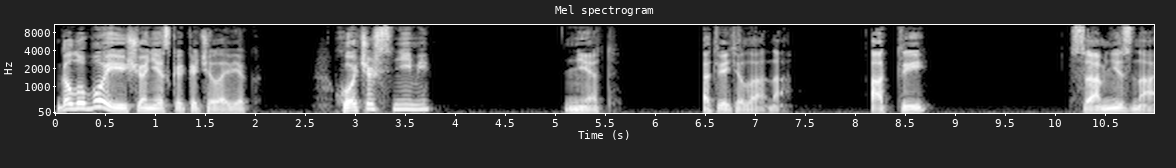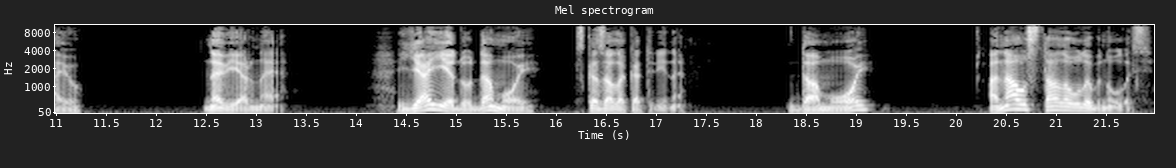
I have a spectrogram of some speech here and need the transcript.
Голубой еще несколько человек. Хочешь с ними?» «Нет», — ответила она. «А ты?» «Сам не знаю». «Наверное». «Я еду домой», — сказала Катрина. «Домой?» Она устало улыбнулась.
